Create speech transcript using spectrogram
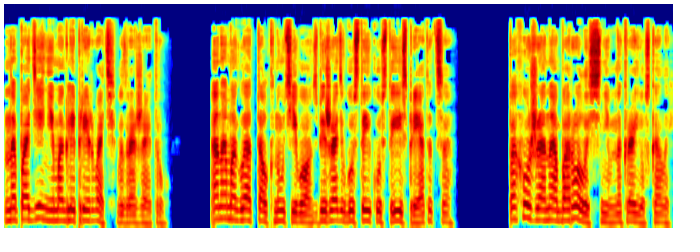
Нападение могли прервать, возражает Ру. Она могла оттолкнуть его, сбежать в густые кусты и спрятаться. Похоже, она боролась с ним на краю скалы.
